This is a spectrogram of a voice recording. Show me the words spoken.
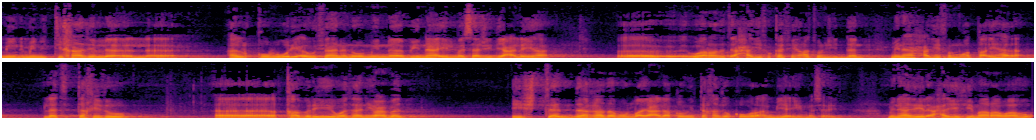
من, من اتخاذ القبور أوثانا ومن بناء المساجد عليها آه، وردت أحاديث كثيرة جدا. منها حديث الموطأ هذا. لا تتخذوا آه، قبري وثن يعبد. اشتد غضب الله على قوم اتخذوا قبور أنبيائهم مساجد من هذه الأحاديث ما رواه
